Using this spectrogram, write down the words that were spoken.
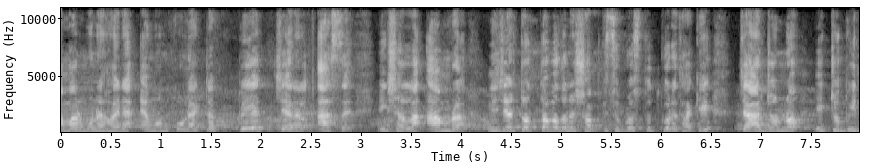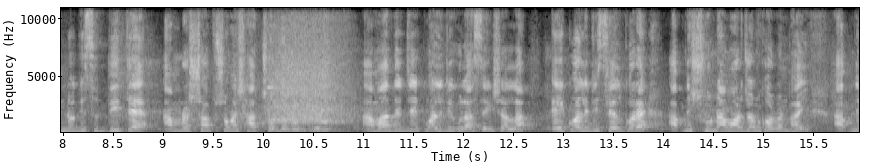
আমার মনে হয় না এমন কোন একটা পেজ চ্যানেল আছে। ইনশাল্লাহ আমরা নিজের তত্ত্বাবধানে সব কিছু প্রস্তুত করে থাকি, যার জন্য একটু ভিন্ন কিছু দিতে আমরা সবসময় স্বাচ্ছন্দ্য বোধ করি। আমাদের যে কোয়ালিটিগুলো আছে ইনশাল্লাহ এই কোয়ালিটি সেল করে আপনি সুনাম অর্জন করবেন ভাই। আপনি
